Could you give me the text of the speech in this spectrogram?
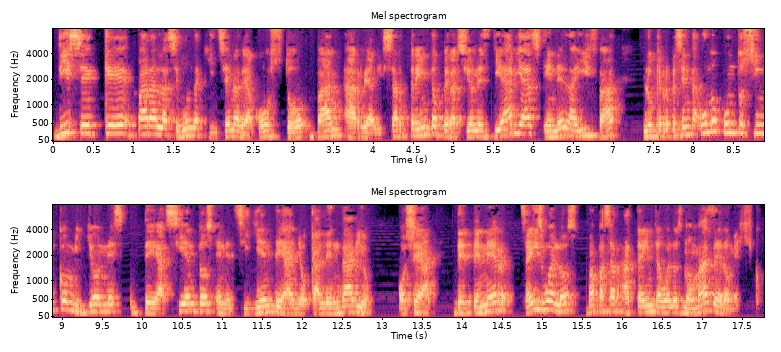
Dice que para la segunda quincena de agosto van a realizar 30 operaciones diarias en el AIFA, lo que representa 1.5 millones de asientos en el siguiente año calendario. O sea, de tener seis vuelos, va a pasar a 30 vuelos nomás de Aeroméxico.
